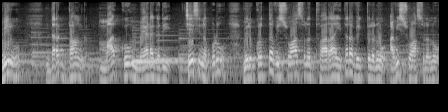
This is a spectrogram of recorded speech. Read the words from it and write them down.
మీరు దరగ్బాంగ్ మార్కు మేడగది చేసినప్పుడు మీరు క్రొత్త విశ్వాసుల ద్వారా ఇతర వ్యక్తులను అవిశ్వాసులను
